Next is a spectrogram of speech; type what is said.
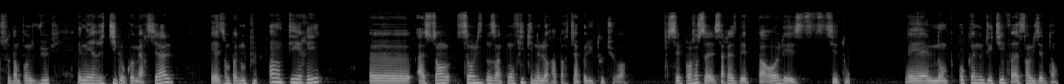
soit d'un point de vue énergétique ou commercial, et elles n'ont pas non plus intérêt euh, à s'enliser dans un conflit qui ne leur appartient pas du tout, tu vois. C'est pour ça que ça, reste des paroles et c'est tout. Mais elles n'ont aucun objectif à s'enliser dedans.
